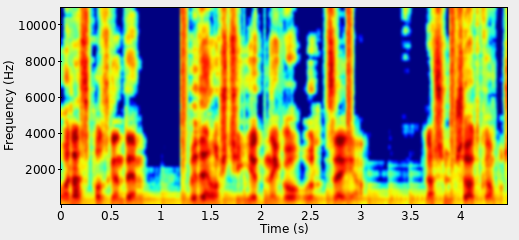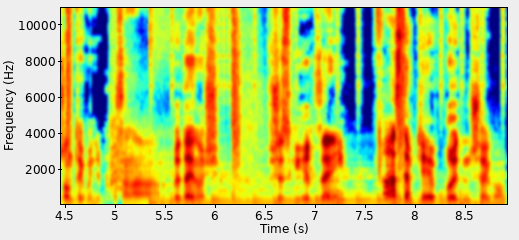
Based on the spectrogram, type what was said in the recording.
oraz pod względem wydajności jednego rdzenia. W naszym przypadku na początek będzie pokazana wydajność wszystkich rdzeni, a następnie pojedynczego.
